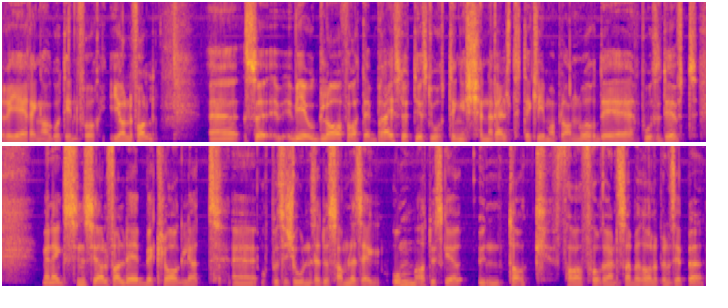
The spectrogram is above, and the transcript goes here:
regjeringa har gått inn for, i alle fall. Eh, så Vi er jo glade for at det er brei støtte i Stortinget generelt til klimaplanen vår, det er positivt. Men jeg syns det er beklagelig at eh, opposisjonen setter å samle seg om at du skal gjøre unntak fra forurenser betaler-prinsippet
